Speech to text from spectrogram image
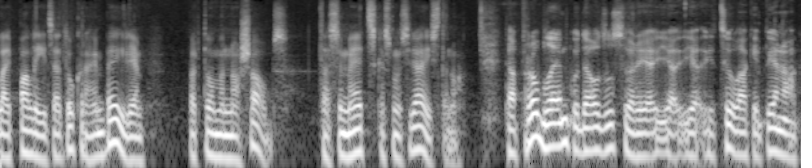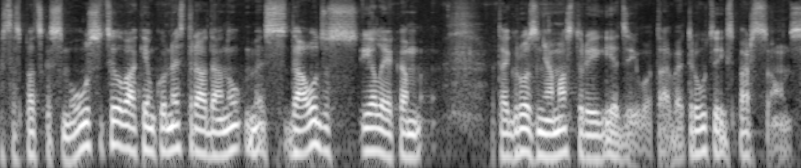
lai palīdzētu Ukraiņu bēgļiem, par to man nav šaubas. Tas ir mērķis, kas mums ir jāizteno. Tā problēma, ko daudz uzsver, ja, ja, ja, ja cilvēkiem pienākas tas pats, kas mūsu cilvēkiem, kur nestrādā, nu, mēs daudzus ieliekam tajā groziņā masturīgi iedzīvotāji vai trūcīgas personas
